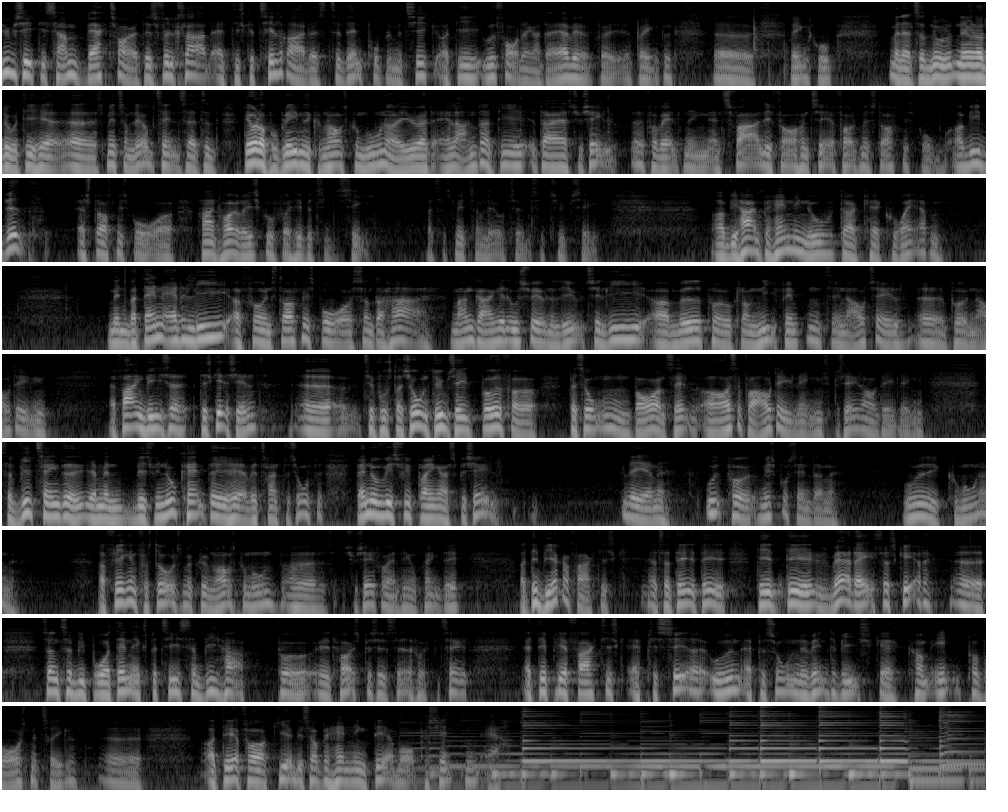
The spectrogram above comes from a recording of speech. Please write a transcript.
dybest set de samme værktøjer. Det er selvfølgelig klart, at de skal tilrettes til den problematik og de udfordringer, der er ved for, for enkelt, øh, for enkelt gruppe. Men altså, nu nævner du de her øh, smitsomme leverbetændelser. Altså, det var der problemet i Københavns Kommune og i øvrigt alle andre. De, der er socialforvaltningen ansvarlig for at håndtere folk med stofmisbrug. Og vi ved, at stofmisbrugere har en høj risiko for hepatitis C, altså smitsom leverbetændelse type C. Og vi har en behandling nu, der kan kurere dem. Men hvordan er det lige at få en stofmisbruger, som der har mange gange et usvævende liv, til lige at møde på kl. 9.15 til en aftale øh, på en afdeling? Erfaring viser, at det sker sjældent. Øh, til frustration dybest set, både for personen, borgeren selv, og også for afdelingen, specialafdelingen. Så vi tænkte, jamen hvis vi nu kan det her ved transplantation, hvad nu hvis vi bringer speciallægerne ud på misbrugscentrene, ude i kommunerne? Og fik en forståelse med Københavns Kommune og socialforvaltning omkring det. Og det virker faktisk. Altså det, det, det, det, hver dag så sker det, øh, sådan så vi bruger den ekspertise, som vi har på et højt specialiseret hospital, at det bliver faktisk appliceret, uden at personen nødvendigvis skal komme ind på vores matrikel. Øh, og derfor giver vi så behandling der, hvor patienten er.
